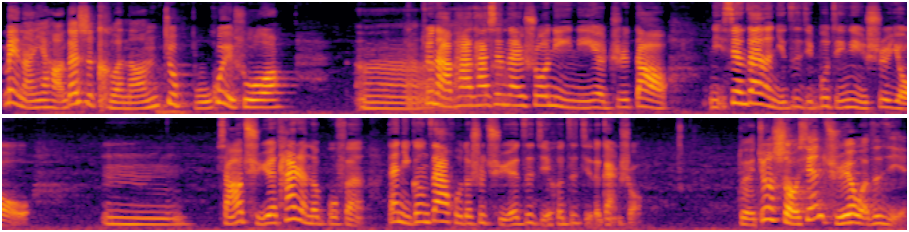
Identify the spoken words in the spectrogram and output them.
媚男也好，但是可能就不会说，嗯，就哪怕他现在说你，你也知道，你现在的你自己不仅仅是有，嗯。想要取悦他人的部分，但你更在乎的是取悦自己和自己的感受。对，就是首先取悦我自己，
